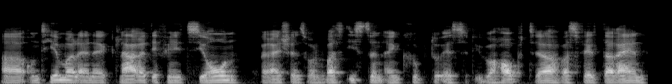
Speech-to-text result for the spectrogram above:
äh, und hier mal eine klare Definition bereitstellen soll. Was ist denn ein Crypto-Asset überhaupt? Ja, was fällt da rein?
